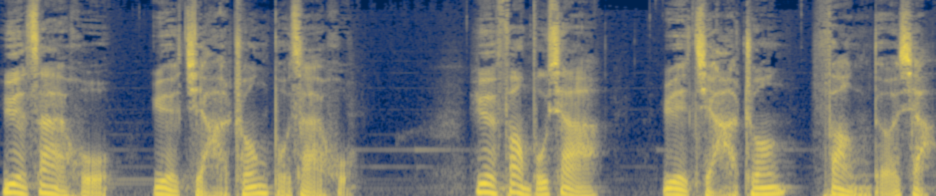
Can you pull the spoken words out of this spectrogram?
越在乎，越假装不在乎；越放不下，越假装放得下。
